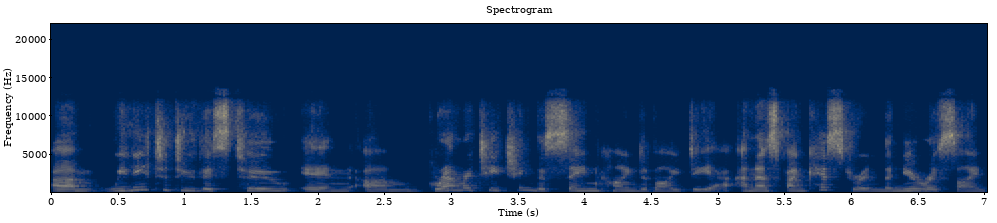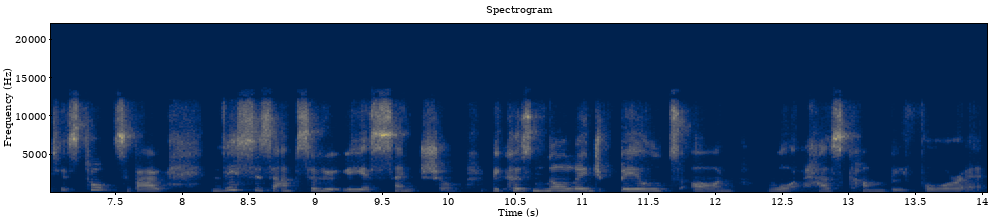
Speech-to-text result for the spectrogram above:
Um, we need to do this too in um, grammar teaching, the same kind of idea. And as Van Kesteren, the neuroscientist, talks about, this is absolutely essential because knowledge builds on what has come before it.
